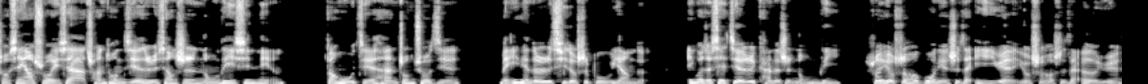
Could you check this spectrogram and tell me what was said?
首先要说一下传统节日，像是农历新年、端午节和中秋节，每一年的日期都是不一样的。因为这些节日看的是农历，所以有时候过年是在一月，有时候是在二月，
